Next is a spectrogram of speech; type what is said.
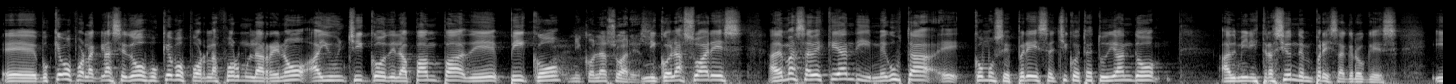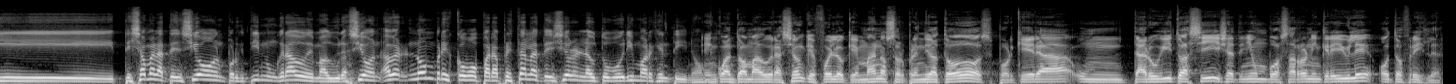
Eh, busquemos por la clase 2, busquemos por la Fórmula Renault. Hay un chico de La Pampa de Pico. Nicolás Suárez. Nicolás Suárez. Además, ¿sabes qué, Andy? Me gusta eh, cómo se expresa. El chico está estudiando administración de empresa, creo que es. Y te llama la atención porque tiene un grado de maduración. A ver, nombres como para prestar la atención en el automovilismo argentino. En cuanto a maduración, que fue lo que más nos sorprendió a todos, porque era un taruguito así y ya tenía un bozarrón increíble, Otto Frizzler.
